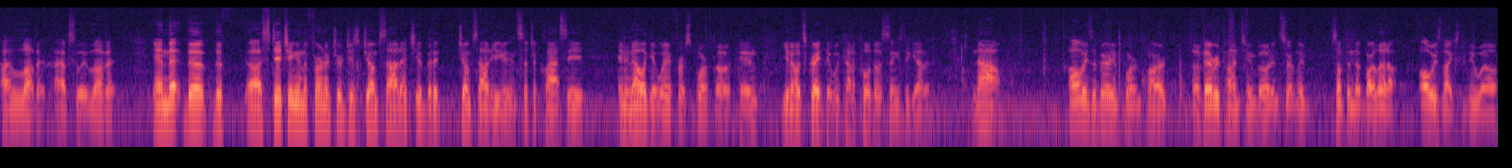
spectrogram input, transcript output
I love it. I absolutely love it. And the, the, the uh, stitching and the furniture just jumps out at you, but it jumps out at you in such a classy and an elegant way for a sport boat. And, you know, it's great that we kind of pulled those things together. Now, always a very important part of every pontoon boat and certainly something that Barletta always likes to do well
